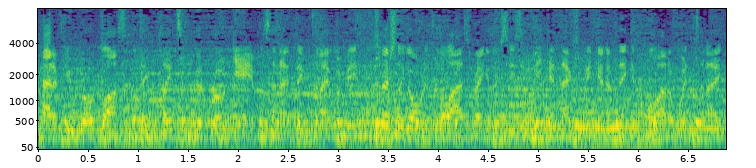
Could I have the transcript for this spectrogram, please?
had a few road losses, but they've played some good road games, and I think tonight would be, especially going into the last regular season weekend next weekend, if they can pull out a win tonight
